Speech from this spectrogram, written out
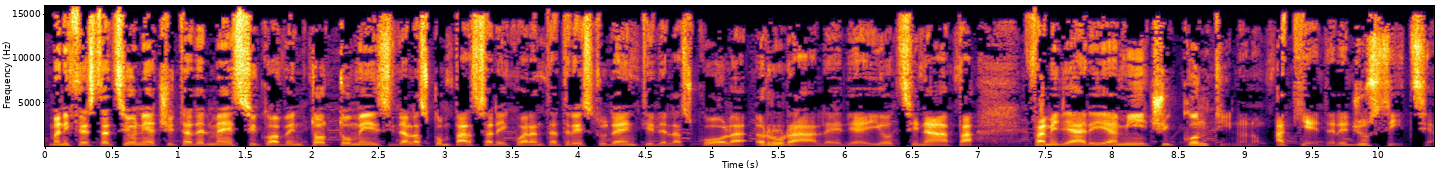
Manifestazioni a Città del Messico a 28 mesi dalla scomparsa dei 43 studenti della scuola rurale di Ayotzinapa. Familiari e amici continuano a chiedere giustizia.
